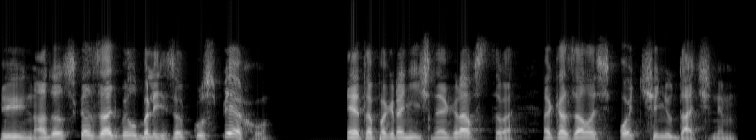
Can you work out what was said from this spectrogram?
И, надо сказать, был близок к успеху. Это пограничное графство оказалось очень удачным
